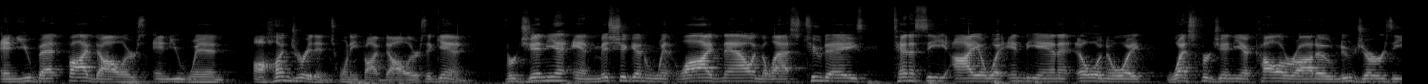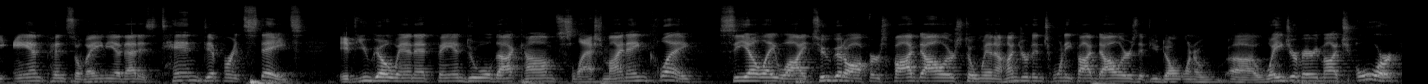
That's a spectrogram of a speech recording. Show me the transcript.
and you bet $5 and you win $125. Again, Virginia and Michigan went live now in the last two days. Tennessee, Iowa, Indiana, Illinois, West Virginia, Colorado, New Jersey, and Pennsylvania. That is 10 different states. If you go in at fanduel.com slash my name Clay, C L A Y. Two good offers $5 to win $125 if you don't want to uh, wager very much, or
